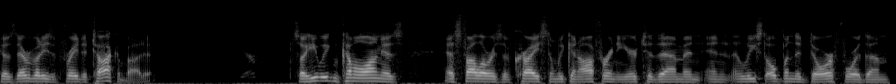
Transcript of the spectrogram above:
because everybody's afraid to talk about it. Yep. So he, we can come along as as followers of Christ and we can offer an ear to them and, and at least open the door for them.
